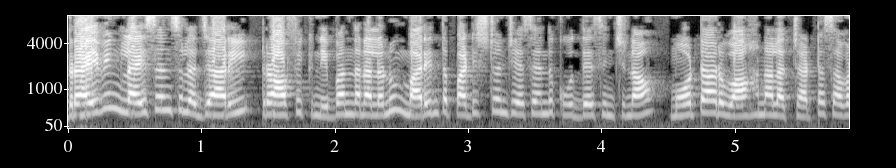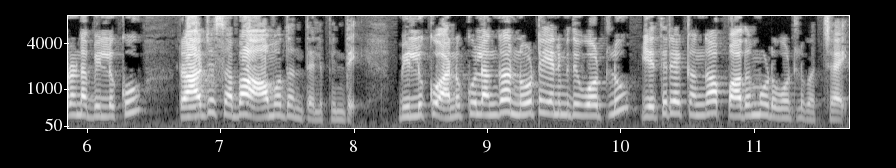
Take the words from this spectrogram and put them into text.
డ్రైవింగ్ లైసెన్సుల జారీ ట్రాఫిక్ నిబంధనలను మరింత పటిష్టం చేసేందుకు ఉద్దేశించిన మోటారు వాహనాల చట్ట సవరణ బిల్లుకు రాజ్యసభ ఆమోదం తెలిపింది. బిల్లుకు అనుకూలంగా నూట ఎనిమిది ఓట్లు వ్యతిరేకంగా పదమూడు ఓట్లు వచ్చాయి.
